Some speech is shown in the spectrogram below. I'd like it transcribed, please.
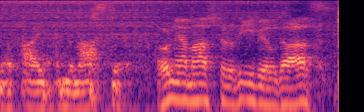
not I am the master. Only a master of evil, Darth.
